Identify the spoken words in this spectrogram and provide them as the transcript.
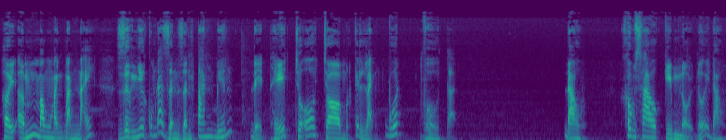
Hơi ấm mong manh ban nãy dường như cũng đã dần dần tan biến để thế chỗ cho một cái lạnh buốt vô tận. Đau, không sao kìm nổi nỗi đau.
